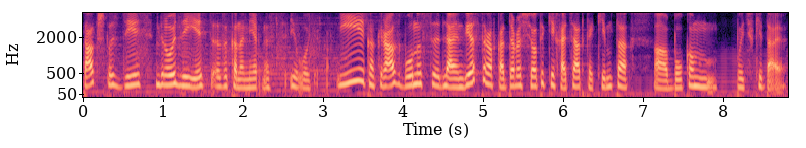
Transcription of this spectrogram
Так что здесь вроде есть закономерность и логика. И как раз бонусы для инвесторов, которые все-таки хотят каким-то а, боком быть в Китае.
